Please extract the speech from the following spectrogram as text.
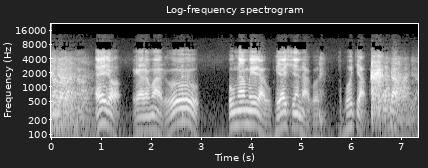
သိကြပါပါအဲ့တော့ဒကာရမတို့ပုံနာမဲတာကိုဘုရားရှင်းတာကိုသဘောကျပါကြပါဗျာ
